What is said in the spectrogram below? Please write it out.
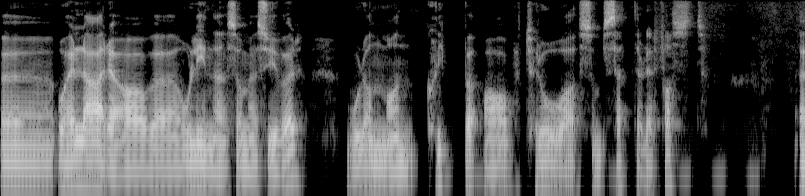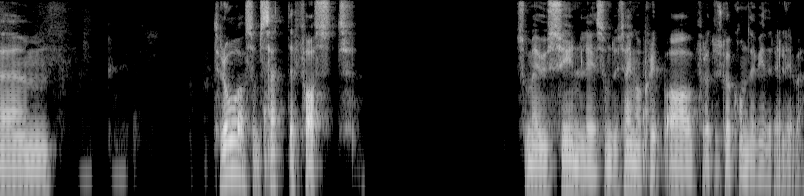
eh, Og jeg lærer av eh, Oline, som er syver, hvordan man klipper av tråder som setter det fast. Um, tråder som setter fast som er usynlige, som du trenger å klippe av for at du skal komme deg videre i livet.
